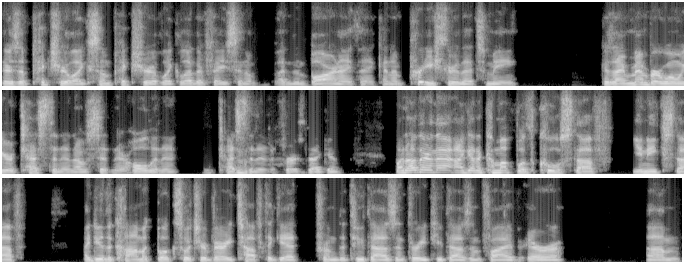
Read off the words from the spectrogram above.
there's a picture like some picture of like Leatherface in a in the barn, I think, and I'm pretty sure that's me. Because I remember when we were testing it, I was sitting there holding it, testing it for a second. But other than that, I got to come up with cool stuff, unique stuff. I do the comic books, which are very tough to get from the 2003 2005 era. Um,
